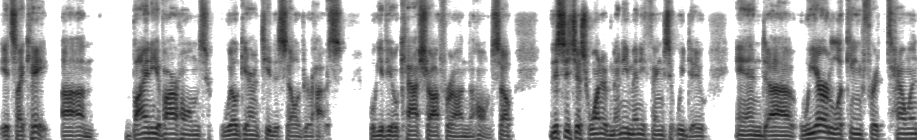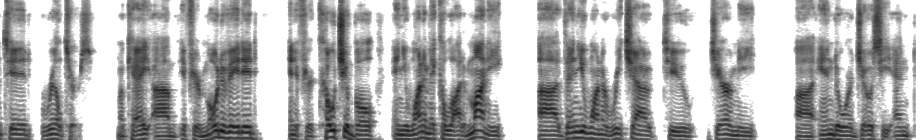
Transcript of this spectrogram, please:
It's like, hey, um, buy any of our homes, we'll guarantee the sale of your house. We'll give you a cash offer on the home. So this is just one of many many things that we do, and uh, we are looking for talented realtors Okay. Um, if you're motivated and if you're coachable and you want to make a lot of money, uh, then you want to reach out to Jeremy uh, and or Josie. And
